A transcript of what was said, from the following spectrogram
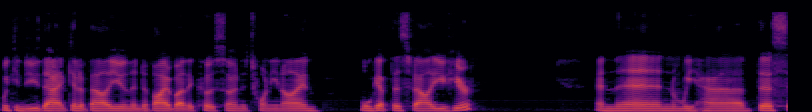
we can do that, get a value, and then divide by the cosine of 29. We'll get this value here. And then we have this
